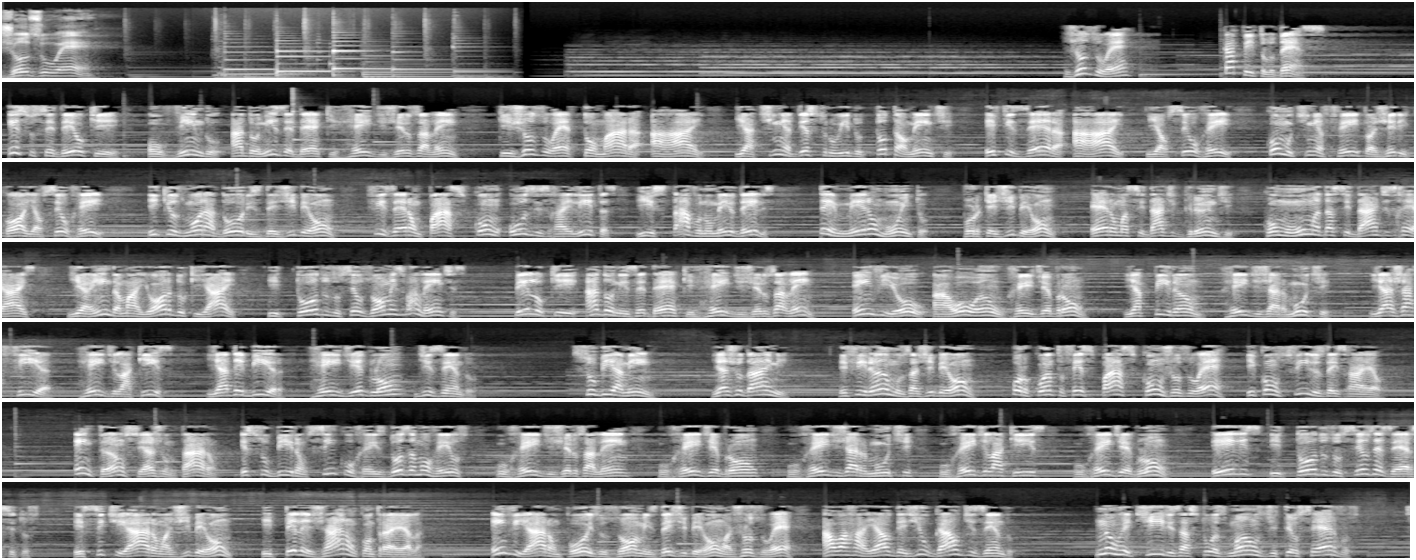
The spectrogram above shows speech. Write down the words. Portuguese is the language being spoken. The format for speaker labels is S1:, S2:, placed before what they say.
S1: Josué.
S2: Josué, capítulo 10 E sucedeu que, ouvindo Adonisedeque, rei de Jerusalém, que Josué tomara a Ai e a tinha destruído totalmente, e fizera a Ai e ao seu rei, como tinha feito a Jericó e ao seu rei, e que os moradores de Gibeon fizeram paz com os israelitas e estavam no meio deles, temeram muito, porque Gibeon era uma cidade grande, como uma das cidades reais, e ainda maior do que Ai e todos os seus homens valentes. Pelo que Adonisedeque, rei de Jerusalém, enviou a Oão, rei de Hebron, e a Pirão, rei de Jarmute, e a Jafia, rei de Laquis, e a Debir, rei de Eglon, dizendo: Subi a mim, e ajudai-me, e firamos a Gibeon, porquanto fez paz com Josué e com os filhos de Israel. Então se ajuntaram e subiram cinco reis dos amorreus, o rei de Jerusalém, o rei de Hebron, o rei de Jarmute, o rei de Laquis, o rei de Eglon, eles e todos os seus exércitos, e sitiaram a Gibeon e pelejaram contra ela. Enviaram, pois, os homens de Gibeon a Josué ao arraial de Gilgal, dizendo: Não retires as tuas mãos de teus servos,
